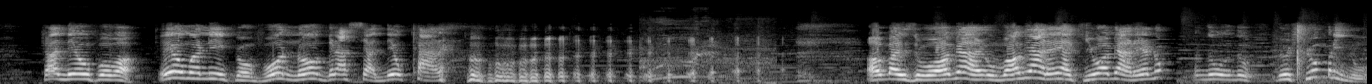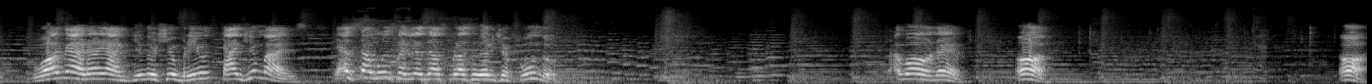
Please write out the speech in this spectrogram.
cadê o povo, ó? Eu, Manique, eu vou no graças a Deus, cara. Ó, mas o Homem-Aranha o Homem aqui, o Homem-Aranha do, do, do, do Chubrinho. O Homem-Aranha aqui do Chubrinho tá demais. E essa música de Exército Brasileiro de fundo? Tá bom, né? Ó. Ó.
